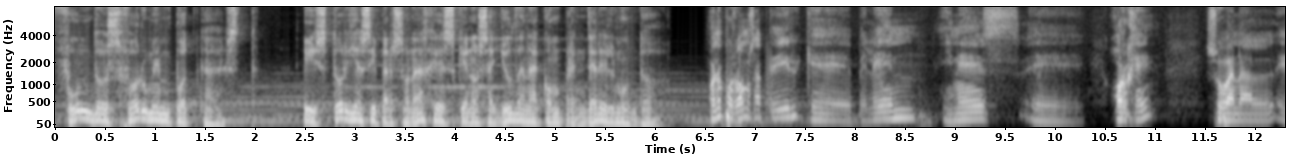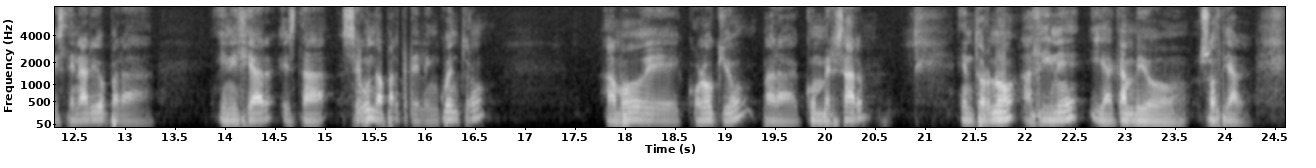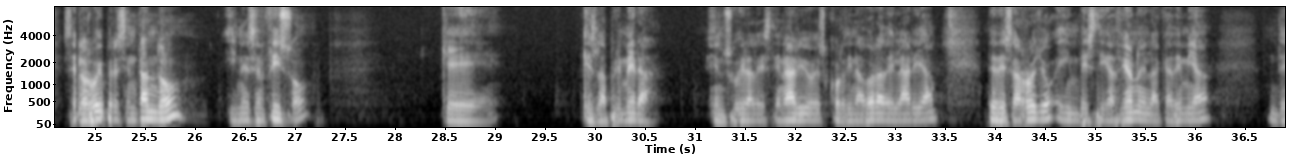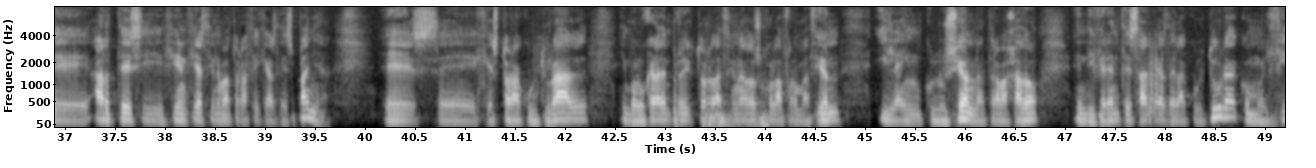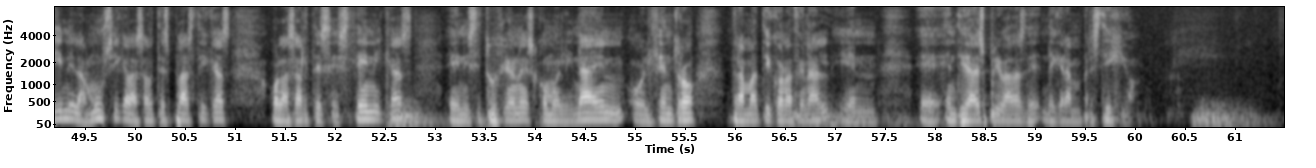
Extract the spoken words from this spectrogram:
Fundos Forum Podcast. Historias y personajes que nos ayudan a comprender el mundo. Bueno, pues vamos a pedir que Belén, Inés, eh, Jorge suban al escenario para iniciar esta segunda parte del encuentro a modo de coloquio para conversar en torno a cine y a cambio social. Se los voy presentando, Inés Enciso, que es la primera en subir al escenario, es coordinadora del área de desarrollo e investigación en la Academia de Artes y Ciencias Cinematográficas de España es eh, gestora cultural, involucrada en proyectos relacionados con la formación y la inclusión. Ha trabajado en diferentes áreas de la cultura, como el cine, la música, las artes plásticas o las artes escénicas, en instituciones como el INAEN o el Centro Dramático Nacional y en eh, entidades privadas de gran prestigio.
